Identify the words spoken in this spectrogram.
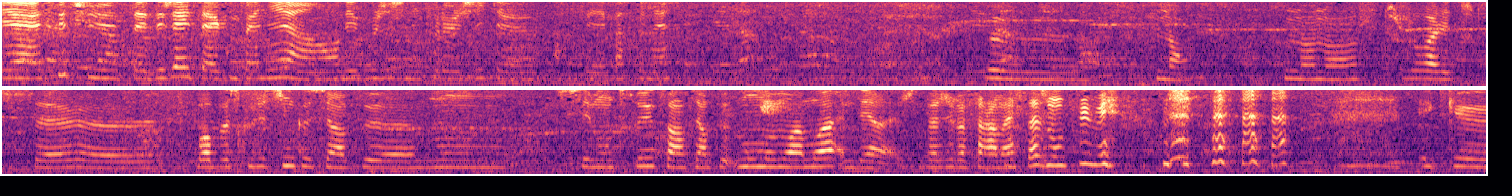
Et euh, est-ce que tu as déjà été accompagnée à un rendez-vous gynécologique euh, par tes partenaires? Euh, non. Non, non, je suis toujours allée toute seule. euh, Bon, parce que j'estime que c'est un peu euh, mon... C'est mon truc, enfin c'est un peu mon moment à moi. MDR, je sais pas, je vais pas faire un massage non plus, mais... Et que...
